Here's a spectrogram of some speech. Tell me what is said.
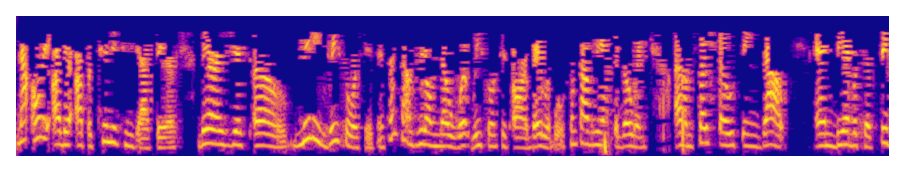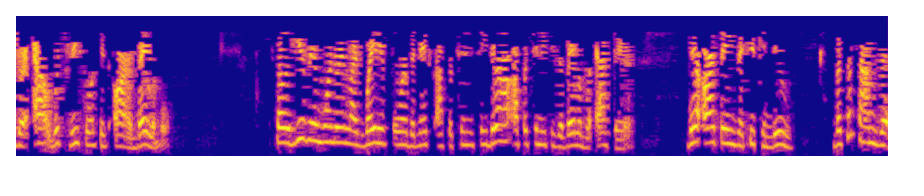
not only are there opportunities out there, there is just uh, many resources, and sometimes we don't know what resources are available. Sometimes we have to go and um, search those things out and be able to figure out which resources are available. So if you've been wondering, like waiting for the next opportunity, there are opportunities available out there. There are things that you can do. But sometimes the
